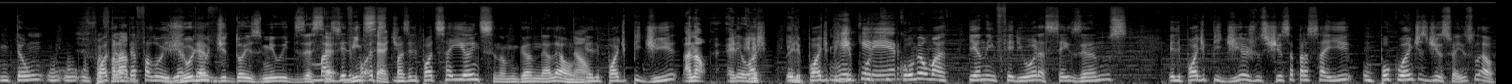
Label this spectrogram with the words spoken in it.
Então, o, o, o Potter falado até falou, iria julho até- de 2017, mas ele, 27. Pode, mas ele pode sair antes, se não me engano, né, Léo? Não. Ele pode pedir. Ah, não. Ele, eu ele- acho, ele, ele- pode pedir Requerer. porque, como é uma pena inferior a seis anos, ele pode pedir a justiça para sair um pouco antes disso. É isso, Léo?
